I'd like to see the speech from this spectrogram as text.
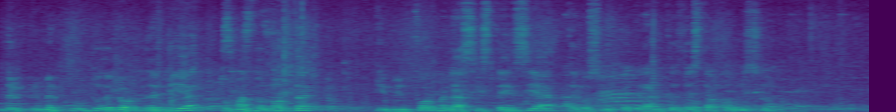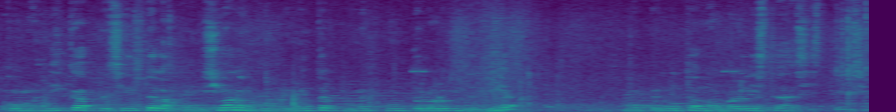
del primer punto del orden del día, tomando nota y me informe la asistencia de los integrantes de esta comisión. Como indica el presidente de la comisión, en cumplimiento del primer punto del orden del día, me permito nombrar lista de asistencia.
